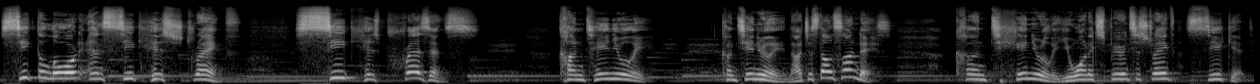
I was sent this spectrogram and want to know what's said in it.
Seek the Lord and seek his strength. Seek his presence continually. Continually, not just on Sundays. Continually. You want to experience his strength? Seek it.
